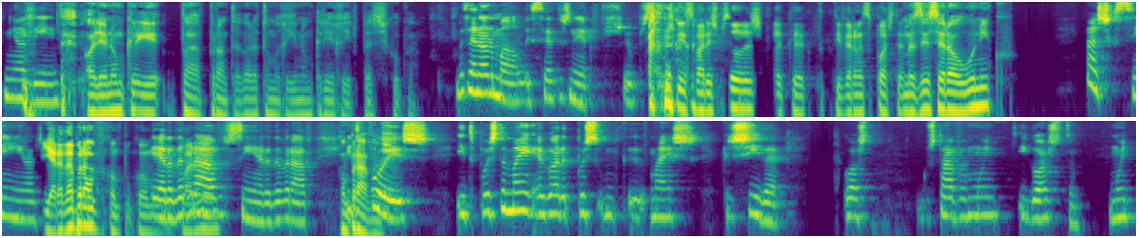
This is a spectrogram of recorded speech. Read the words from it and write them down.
Tinha o Dino. olha, eu não me queria. Pá, pronto, agora estou-me a rir, não me queria rir, peço desculpa. Mas é normal, isso é dos nervos. Eu Mas percebo. conheço várias pessoas que, que- que tiveram esse póster. Mas esse era o único. acho que sim. acho E era da Bravo. Como, como, Era da claramente. Bravo, sim, era da Bravo. Compravas. E depois, e depois também, agora depois mais crescida, gosto, gostava muito e gosto muito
